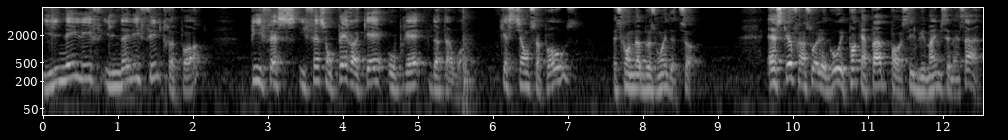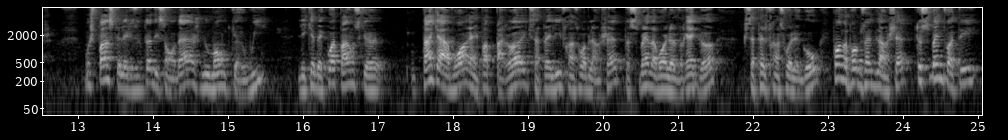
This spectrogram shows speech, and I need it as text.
il, ne les filtre pas, puis il fait, son perroquet auprès d'Ottawa. Question se pose, est-ce qu'on a besoin de ça? Est-ce que François Legault n'est pas capable de passer lui-même ses messages? Moi, je pense que les résultats des sondages nous montrent que oui, les Québécois pensent que tant qu'à avoir un porte-parole qui s'appelle Yves-François Blanchette, tu bien d'avoir le vrai gars qui s'appelle François Legault, puis on n'a pas besoin de Blanchette, tu bien de voter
